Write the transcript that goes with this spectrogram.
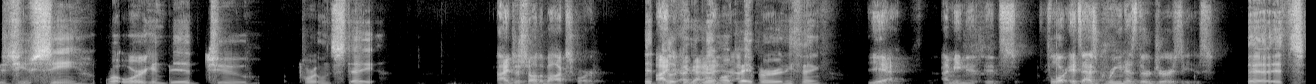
Did you see what Oregon did to Portland State? I just saw the box score. Did you look I, at I the game on paper or anything? Yeah, I mean it's floor. It's as green as their jerseys. Yeah, it's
